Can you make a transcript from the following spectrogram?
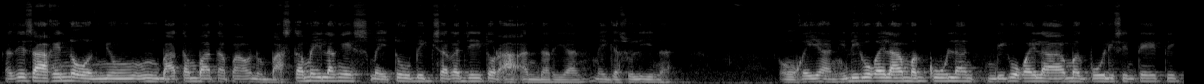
Kasi sa akin noon, yung batang-bata pa ako noon, basta may langis, may tubig sa radiator, aandar yan, may gasolina. Okay yan. Hindi ko kailangan mag-coolant, hindi ko kailangan mag-fully synthetic.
